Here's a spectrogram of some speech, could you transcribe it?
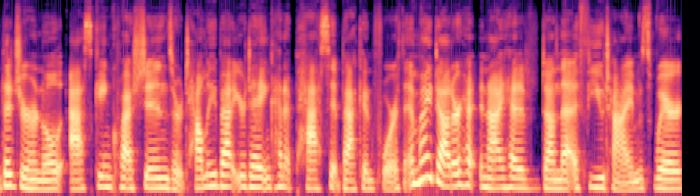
the journal asking questions or tell me about your day and kind of pass it back and forth. And my daughter and I have done that a few times where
